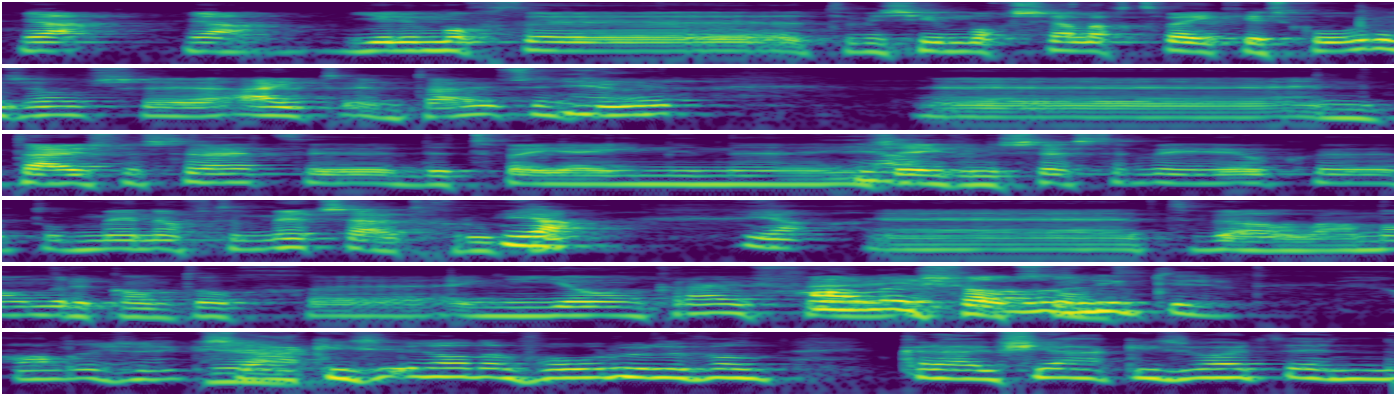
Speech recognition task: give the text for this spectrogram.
Ja, ja. Jullie mochten, tenminste, je mocht zelf twee keer scoren zelfs, uit en thuis een ja. keer. Eh, en de thuiswedstrijd, eh, de 2-1 in, eh, in Ja. 67, werd je ook tot man of the match uitgeroepen. ja, ja. Terwijl aan de andere kant toch een Johan Cruijff eh, in het Alles, alles stond. liep er. Alles. Ja. Sjaki, dan een voorhoede van Kruijf, Sjaki Zwart en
